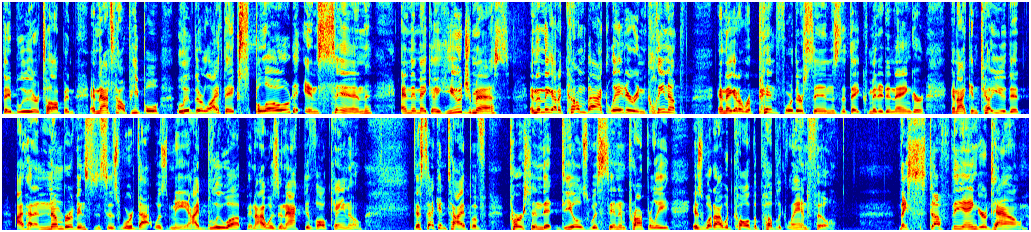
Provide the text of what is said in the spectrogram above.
they blew their top. And, and that's how people live their life. They explode in sin, and they make a huge mess and then they got to come back later and clean up and they got to repent for their sins that they committed in anger. And I can tell you that I've had a number of instances where that was me. I blew up and I was an active volcano. The second type of person that deals with sin improperly is what I would call the public landfill. They stuff the anger down.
